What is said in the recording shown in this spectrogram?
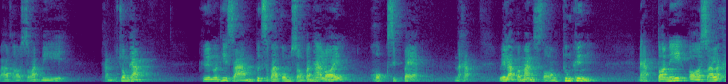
บ้าวเทาสวัสดี ท่านผู้ชมครับ คืนวันที่ 3 พฤษภาคม 2568 นะครับ เวลาประมาณ 2 ทุ่มครึ่งนะครับ ตอนนี้อสารค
